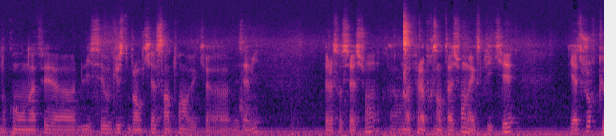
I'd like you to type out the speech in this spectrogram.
Donc on a fait le lycée Auguste Blanqui à Saint-Ouen avec mes amis de l'association. On a fait la présentation, on a expliqué. Il y a toujours que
